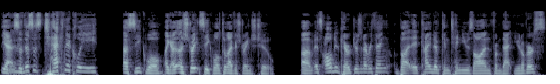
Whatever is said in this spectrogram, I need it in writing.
Yeah, so this is technically a sequel, like a, a straight sequel to Life is Strange 2. Um, it's all new characters and everything, but it kind of continues on from that universe.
